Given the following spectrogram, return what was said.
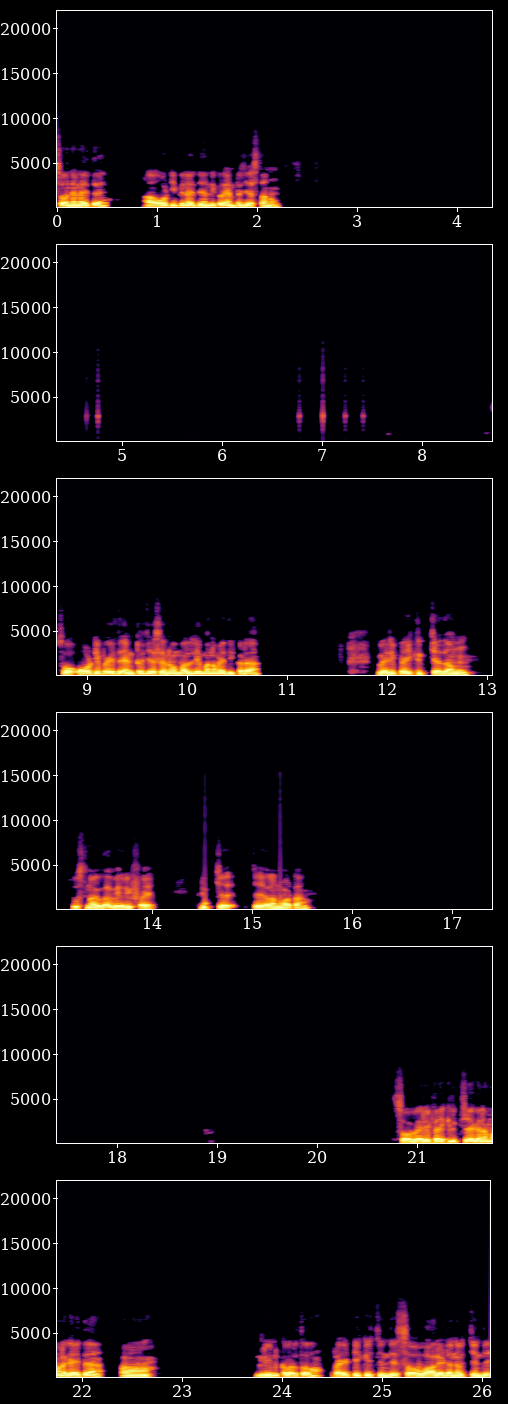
సో నేనైతే ఆ ఓటీపీని అయితే నేను ఇక్కడ ఎంటర్ చేస్తాను? సో ఓటీపీ అయితే ఎంటర్ చేశాను. మళ్ళీ మనం అయితే ఇక్కడ వెరిఫై క్లిక్ చేద్దాము. చూస్తున్నారు కదా వెరిఫై క్లిక్ చే చేయాలన్నమాట. సో వెరిఫై క్లిక్ చేయగానే మనకైతే గ్రీన్ కలర్తో రైట్ టిక్ ఇచ్చింది. సో వాలిడ్ అని వచ్చింది.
